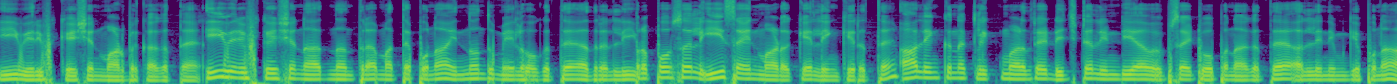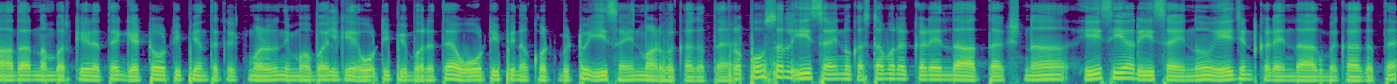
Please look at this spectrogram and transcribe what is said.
ಇ ವೆರಿಫಿಕೇಶನ್ ಮಾಡಬೇಕಾಗತ್ತೆ. ಇ ವೆರಿಫಿಕೇಶನ್ ಆದ ನಂತರ ಮತ್ತೆ ಪುನಃ ಇನ್ನೊಂದು ಮೇಲ್ ಹೋಗುತ್ತೆ. ಅದರಲ್ಲಿ ಪ್ರಪೋಸಲ್ ಇ ಸೈನ್ ಮಾಡೋಕ್ಕೆ ಲಿಂಕ್ ಇರುತ್ತೆ. ಆ ಲಿಂಕ್ನ ಕ್ಲಿಕ್ ಮಾಡಿದ್ರೆ ಡಿಜಿಟಲ್ ಇಂಡಿಯಾ ವೆಬ್ಸೈಟ್ ಓಪನ್ ಆಗುತ್ತೆ. ಅಲ್ಲಿ ನಿಮಗೆ ಪುನಃ ಆಧಾರ್ ನಂಬರ್ ಕೇಳುತ್ತೆ. ಗೆಟ್ ಪಿ ಅಂತ ಕ್ಲಿಕ್ ಮಾಡಿದ್ರೆ ನಿಮ್ಮ ಮೊಬೈಲ್ಗೆ ಒ ಟಿ ಪಿ ಬರುತ್ತೆ. ಆ ಒ ಟಿ ಪಿನ ಕೊಟ್ಬಿಟ್ಟು ಈ ಸೈನ್ ಮಾಡಬೇಕಾಗತ್ತೆ. ಪ್ರಪೋಸಲ್ ಈ ಸೈನ್ ಕಸ್ಟಮರ್ ಕಡೆಯಿಂದ ಆದ ತಕ್ಷಣ A C R E sign agent ಕಡೆಯಿಂದ ಆಗಬೇಕಾಗತ್ತೆ.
